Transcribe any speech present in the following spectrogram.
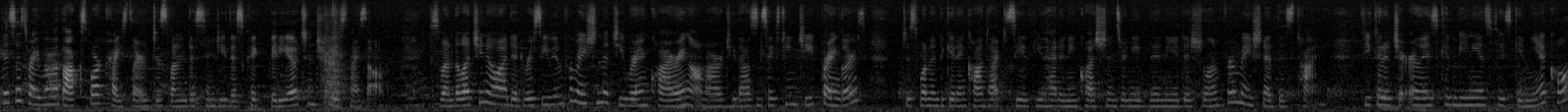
This is Raven with Oxmoor Chrysler. Just wanted to send you this quick video to introduce myself. Just wanted to let you know I did receive information that you were inquiring on our 2016 Jeep Wranglers. Just wanted to get in contact to see if you had any questions or needed any additional information at this time. If you could at your earliest convenience, please give me a call.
